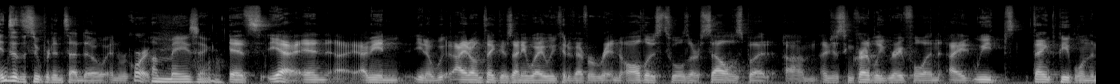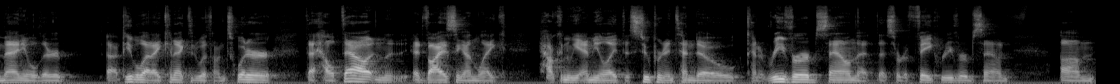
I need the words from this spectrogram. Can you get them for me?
into the Super Nintendo and record. Amazing. It's yeah, and I I mean, you know, I don't think there's any way we could have ever written all those tools ourselves, but um, I'm just incredibly grateful. And I we thanked people in the manual. There are uh, people that I connected with on Twitter that helped out and advising on like how can we emulate the Super Nintendo kind of reverb sound, that that sort of fake reverb sound. Um,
